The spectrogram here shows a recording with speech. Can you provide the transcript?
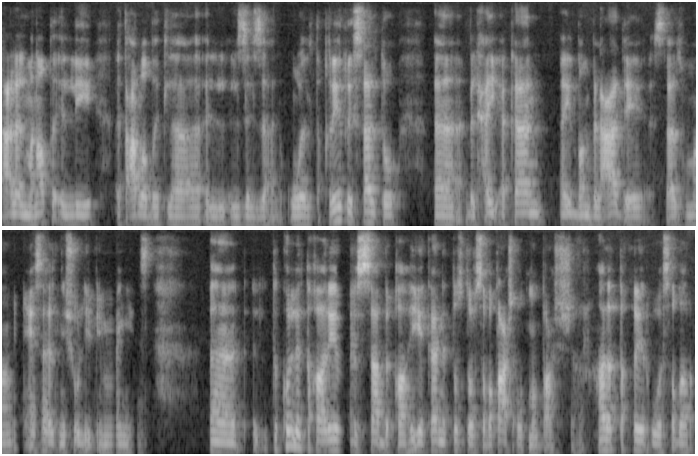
على المناطق اللي تعرضت للزلزال. والتقرير رسالته بالحقيقة كان أيضا بالعادة. أستاذ همام يعني سألتني شو اللي بيميز. كل التقارير السابقة هي كانت تصدر 17 أو 18 شهر هذا التقرير هو صدر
